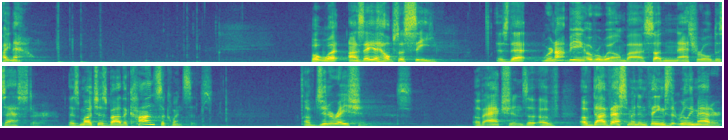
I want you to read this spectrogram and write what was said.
right now. But what Isaiah helps us see is that we're not being overwhelmed by a sudden natural disaster as much as by the consequences of generations of actions, of, of divestment in things that really matter,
